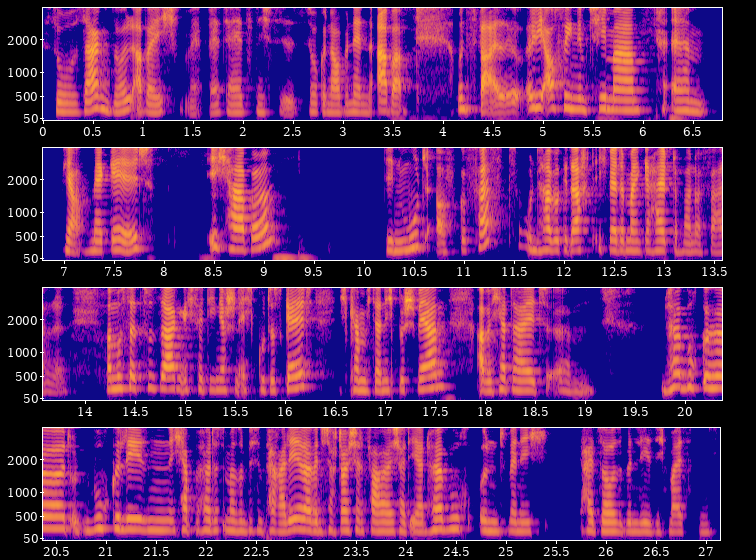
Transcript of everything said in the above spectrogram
so sagen soll, aber ich werde es ja jetzt nicht so genau benennen. Aber, und zwar, äh, auch wegen dem Thema, ähm, ja, mehr Geld. Ich habe den Mut aufgefasst und habe gedacht, ich werde mein Gehalt nochmal neu verhandeln. Man muss dazu sagen, ich verdiene ja schon echt gutes Geld. Ich kann mich da nicht beschweren, aber ich hatte halt ähm, ein Hörbuch gehört und ein Buch gelesen. Ich höre das immer so ein bisschen parallel, weil wenn ich nach Deutschland fahre, höre ich halt eher ein Hörbuch und wenn ich halt zu Hause bin, lese ich meistens.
